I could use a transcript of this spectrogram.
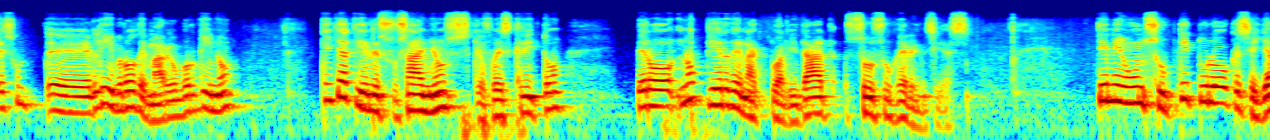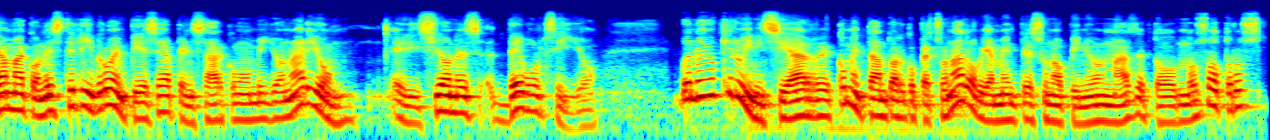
Es un eh, libro de Mario Borghino que ya tiene sus años, que fue escrito, pero no pierde en actualidad sus sugerencias. Tiene un subtítulo que se llama Con este libro empiece a pensar como millonario ediciones de bolsillo. Bueno, yo quiero iniciar comentando algo personal, obviamente es una opinión más de todos nosotros,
